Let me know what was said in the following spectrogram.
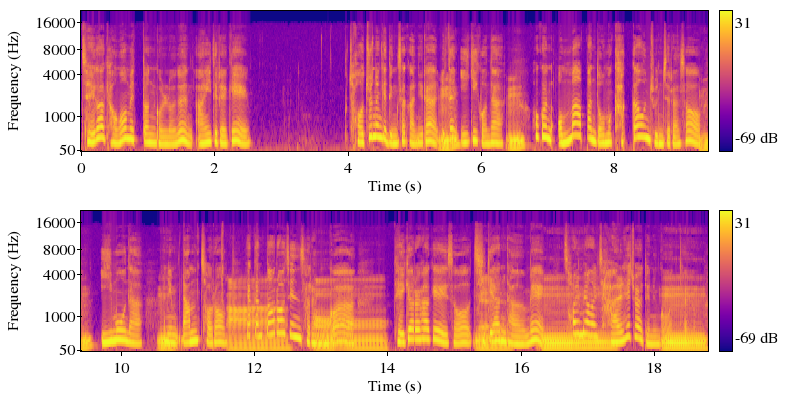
제가 경험했던 걸로는 아이들에게 져주는 게 능사가 아니라 일단 음. 이기거나 음. 혹은 엄마 아빠는 너무 가까운 존재라서 음. 이모나 음. 아니면 남처럼 아. 약간 떨어진 사람과 어. 대결을 하게 해서 지게 네. 한 다음에 음. 설명을 잘 해줘야 되는 것 같아요. 음.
